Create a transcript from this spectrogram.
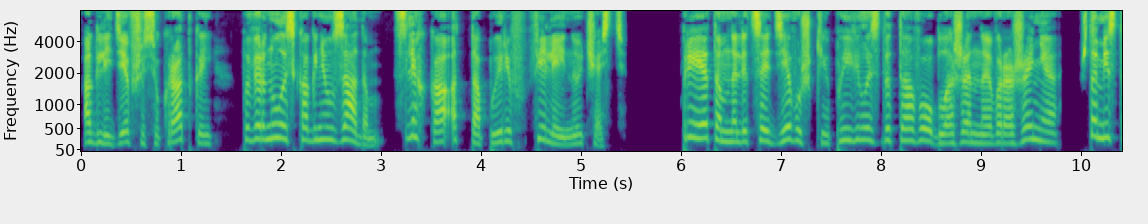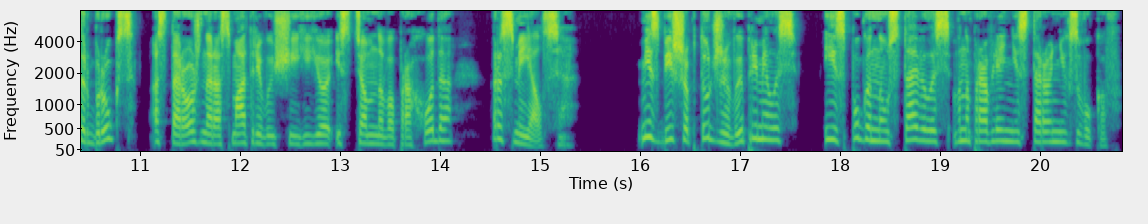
оглядевшись украдкой, повернулась к огню задом, слегка оттопырив филейную часть. При этом на лице девушки появилось до того блаженное выражение, что мистер Брукс, осторожно рассматривающий ее из темного прохода, рассмеялся. Мисс Бишоп тут же выпрямилась и испуганно уставилась в направлении сторонних звуков.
